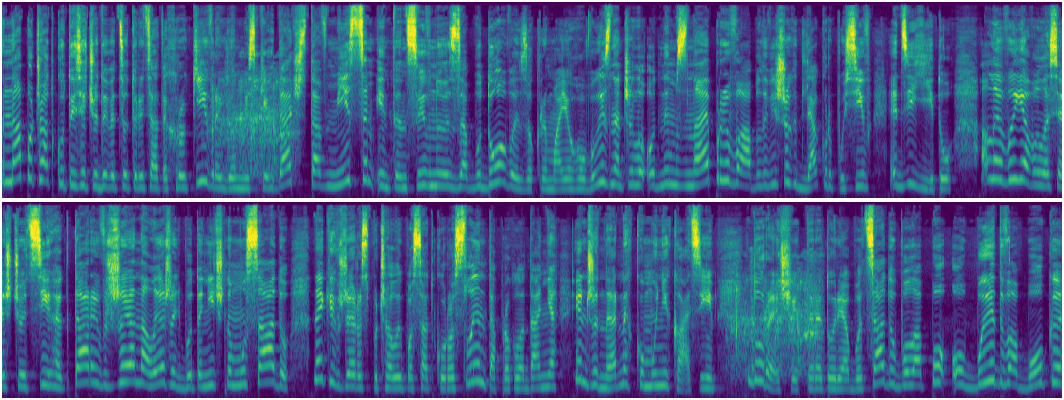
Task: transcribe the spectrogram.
На початку 1930-х років район міських дач став місцем інтенсивної забудови. Зокрема, його визначили одним з найпривабливіших для корпусів діїту. Але виявилося, що ці гектари вже належать ботанічному саду, на яких вже розпочали посадку рослин та прокладання інженерних комунікацій. До речі, територія ботсаду була по обидва боки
